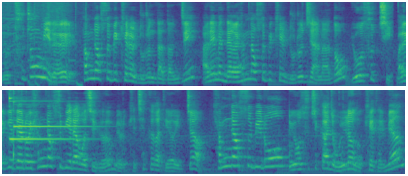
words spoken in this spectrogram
이 투중미를 협력 수비키를 누른다든지 아니면 내가 협력 수비키를 누르지 않아도 요 수치 말 그대로 협력 수비라고 지금 이렇게 체크가 되어 있죠? 협력 수비로 요 수치까지 올려놓게 되면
